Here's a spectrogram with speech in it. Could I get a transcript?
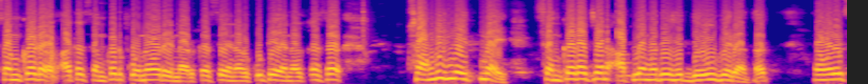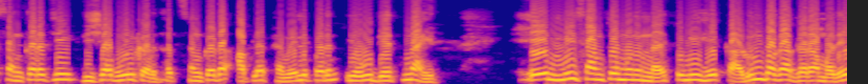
संकट. आता संकट कोणावर येणार? कसं येणार? कुठे येणार? कसं सांगून येत नाही. संकटाच्या आपल्यामध्ये हे देव उभे राहतात. त्यामुळे संकटाची दिशाभूल करतात. संकट आपल्या फॅमिलीपर्यंत येऊ देत नाहीत. हे मी सांगतो म्हणून नाही तुम्ही हे काढून बघा घरामध्ये.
